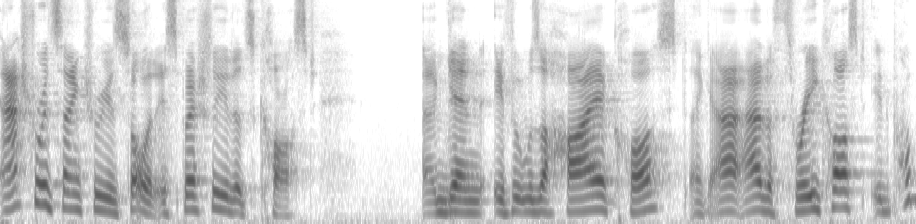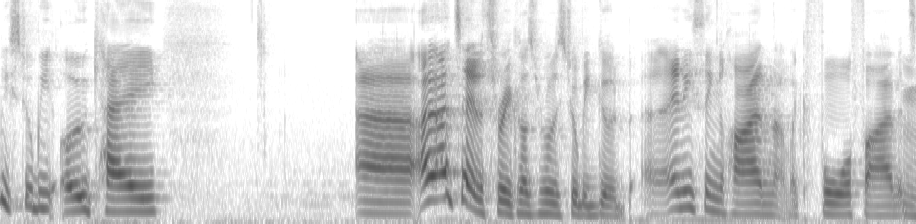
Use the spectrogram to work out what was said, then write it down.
Asteroid Sanctuary is solid, especially at its cost again, if it was a higher cost, like at at a three cost, it'd probably still be okay. Uh, I'd say at a three cost, it'd probably still be good. Uh, anything higher than that, like four or five, it's,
